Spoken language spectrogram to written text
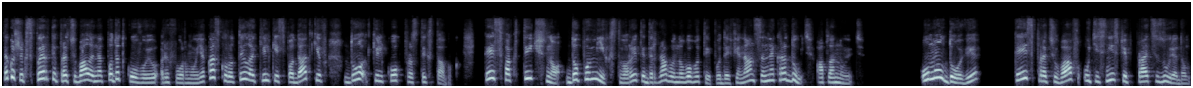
Також експерти працювали над податковою реформою, яка скоротила кількість податків до кількох простих ставок. Кейс фактично допоміг створити державу нового типу, де фінанси не крадуть, а планують. У Молдові Кейс працював у тісній співпраці з урядом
